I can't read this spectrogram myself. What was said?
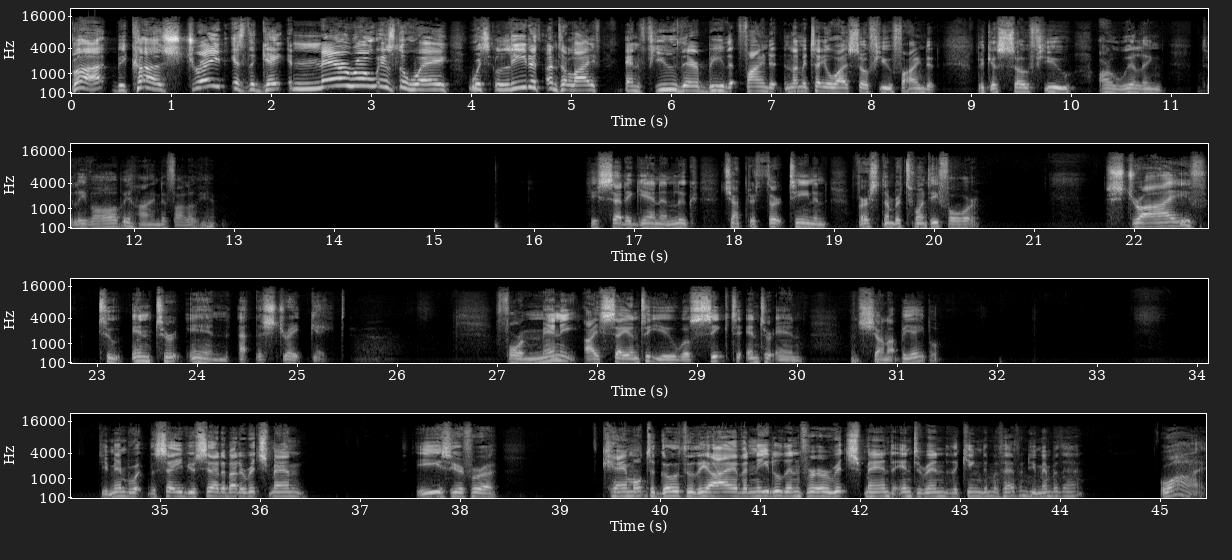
But because strait is the gate and narrow is the way which leadeth unto life, and few there be that find it. And let me tell you why so few find it. Because so few are willing to leave all behind to follow him. He said again in Luke chapter 13 and verse number 24 Strive to enter in at the strait gate. For many, I say unto you, will seek to enter in and shall not be able. Do you remember what the Savior said about a rich man? Easier for a camel to go through the eye of a needle than for a rich man to enter into the kingdom of heaven. Do you remember that? Why?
